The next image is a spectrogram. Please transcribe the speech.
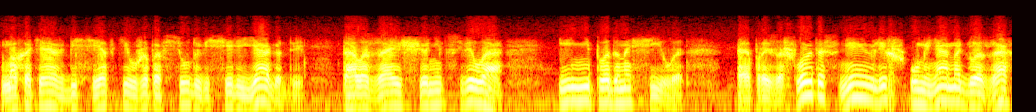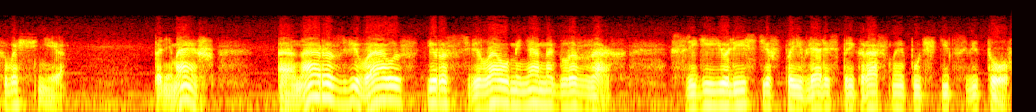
но хотя в беседке уже повсюду висели ягоды, та лоза еще не цвела — и не плодоносила, а произошло это с нею лишь у меня на глазах во сне. Понимаешь, она развивалась и расцвела у меня на глазах. Среди ее листьев появлялись прекрасные пучки цветов,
